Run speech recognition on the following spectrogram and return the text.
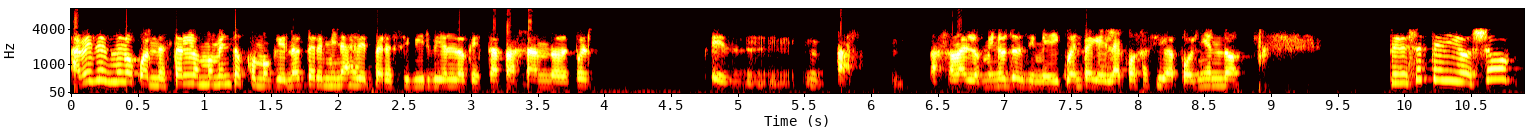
a veces uno cuando está en los momentos como que no terminas de percibir bien lo que está pasando. Después eh, pasaban los minutos y me di cuenta que la cosa se iba poniendo. Pero yo te digo, yo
